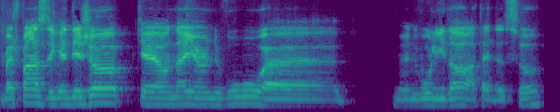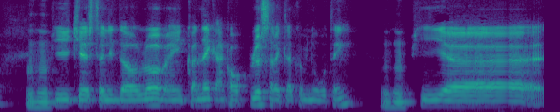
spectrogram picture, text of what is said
Ben, je pense que déjà qu'on ait un nouveau, euh, un nouveau leader en tête de ça, Mm-hmm. Puis que ce leader-là, ben, il connecte encore plus avec la communauté. Mm-hmm. Puis euh,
